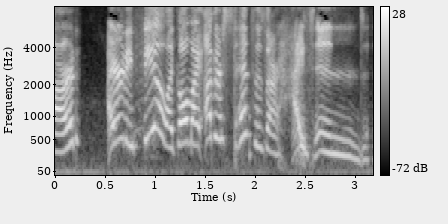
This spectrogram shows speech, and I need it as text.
Hard. I already feel like all my other senses are heightened.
